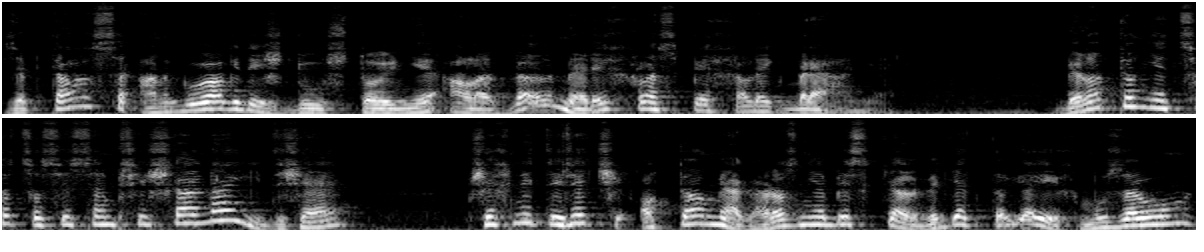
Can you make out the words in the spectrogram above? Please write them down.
Zeptala se Angua, když důstojně, ale velmi rychle spěchali k bráně. Bylo to něco, co si sem přišel najít, že? Všechny ty řeči o tom, jak hrozně bys chtěl vidět to jejich muzeum?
